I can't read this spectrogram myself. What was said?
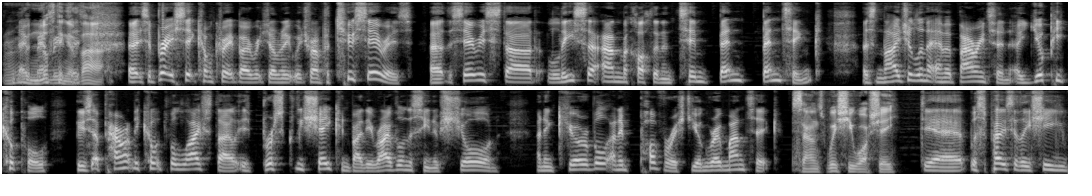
No nothing of of that. Uh, it's a British sitcom created by Richard Dominic, which ran for two series. Uh, the series starred Lisa Ann McLaughlin and Tim ben- Bentinck as Nigel and Emma Barrington, a yuppie couple whose apparently comfortable lifestyle is brusquely shaken by the arrival on the scene of Sean, an incurable and impoverished young romantic. Sounds wishy washy. Yeah, well, supposedly she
